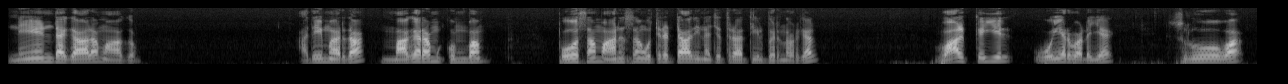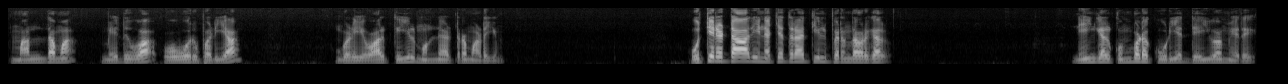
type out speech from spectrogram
நீண்ட காலம் ஆகும். அதே மாதிரி தான் மகரம் கும்பம் போசம் அனுசம் உத்திரட்டாதி நட்சத்திரத்தில் பிறந்தவர்கள் வாழ்க்கையில் உயர்வடைய ஸ்லோவாக மந்தமாக மெதுவாக ஒவ்வொரு படியாக உங்களுடைய வாழ்க்கையில் முன்னேற்றம் அடையும். உத்திரட்டாதி நட்சத்திரத்தில் பிறந்தவர்கள் நீங்கள் கும்பிடக்கூடிய தெய்வம் எது?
